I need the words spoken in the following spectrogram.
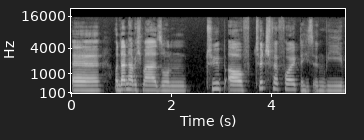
Äh, und dann habe ich mal so einen Typ auf Twitch verfolgt, der hieß irgendwie,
